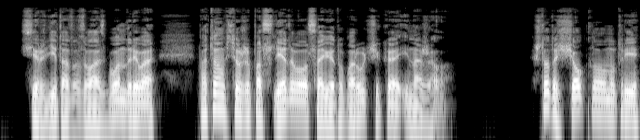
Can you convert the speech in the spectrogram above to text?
— сердито отозвалась Бондарева, потом все же последовала совету поручика и нажала. Что-то щелкнуло внутри.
